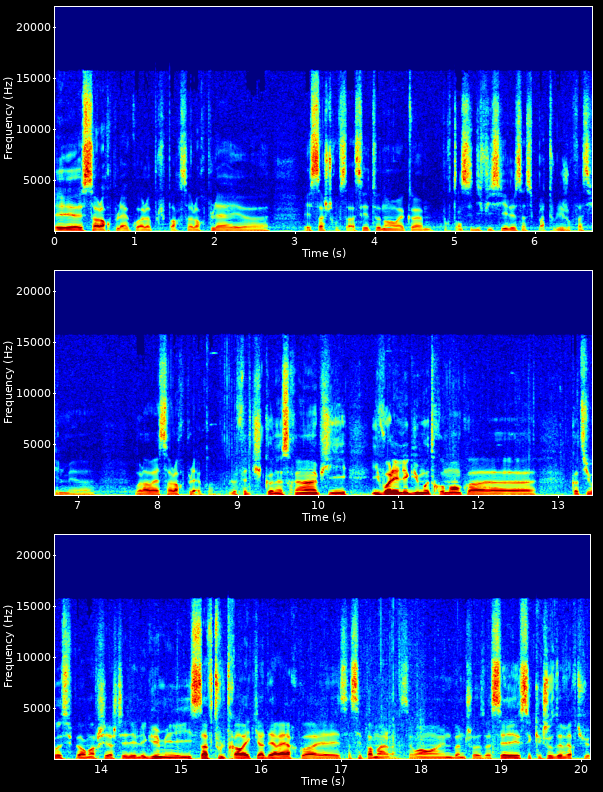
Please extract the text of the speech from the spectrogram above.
Et ça leur plaît, quoi. La plupart, ça leur plaît. Et, euh, ça, je trouve ça assez étonnant, ouais, quand même. Pourtant, c'est difficile et ça, c'est pas tous les jours facile, mais euh, voilà, ouais, ça leur plaît, quoi. Le fait qu'ils connaissent rien, et puis ils voient les légumes autrement, quoi. euh, quand ils vont au supermarché acheter des légumes, et ils savent tout le travail qu'il y a derrière, quoi. Et ça, c'est pas mal. C'est vraiment une bonne chose. C'est quelque chose de vertueux,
